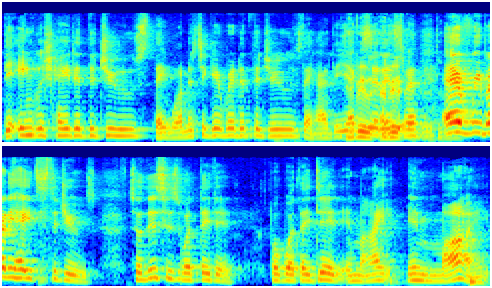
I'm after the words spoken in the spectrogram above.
The English hated the Jews. They wanted to get rid of the Jews. They had the Every- Exodus. every- Everybody hates the Jews. So this is what they did. But what they did, in my in my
